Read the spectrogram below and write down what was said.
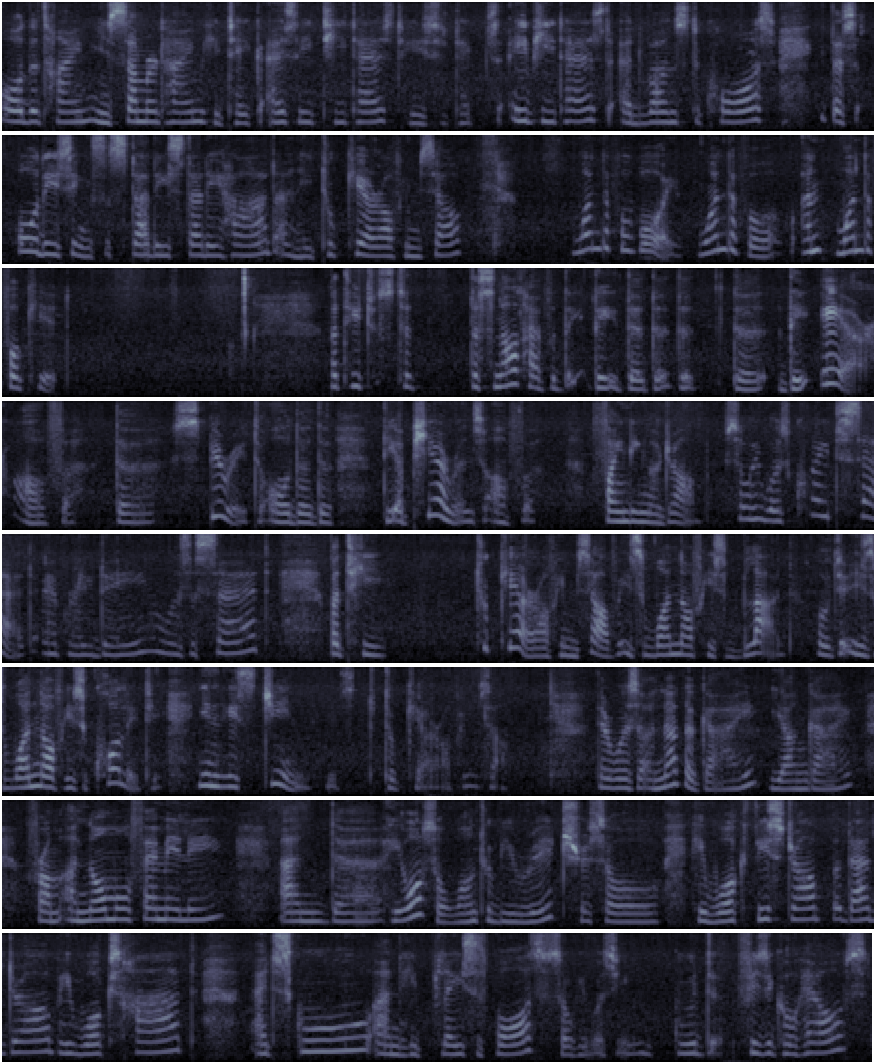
all the time. In summertime, he takes SAT test, he takes AP test, advanced course. He does all these things, study, study hard, and he took care of himself. Wonderful boy, wonderful, and wonderful kid but he just does not have the, the, the, the, the, the, the air of uh, the spirit or the, the, the appearance of uh, finding a job. So he was quite sad every day, was sad, but he took care of himself. It's one of his blood, or is one of his quality. In his gene, he took care of himself. There was another guy, young guy, from a normal family, and uh, he also want to be rich so he works this job that job. He works hard at school and he plays sports so he was in good physical health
